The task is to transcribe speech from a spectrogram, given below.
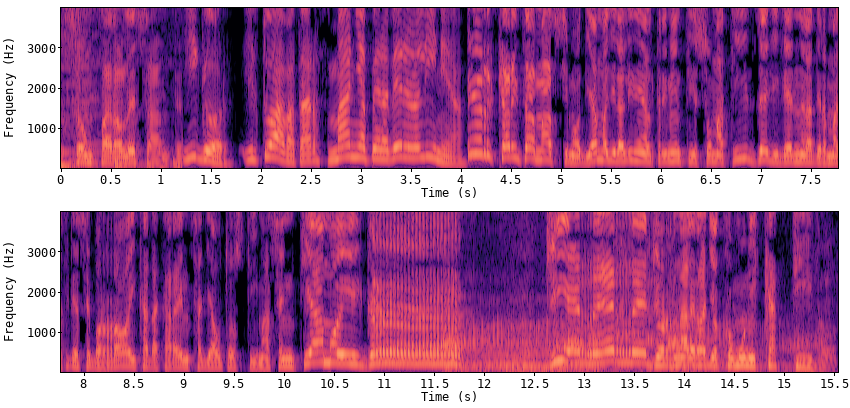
Sono parole sante. Igor, il tuo avatar smania per avere la linea. Per carità, Massimo, diamogli la linea, altrimenti somatizza e gli viene la dermatite seborroica da carenza di autostima. Sentiamo il grrrr. GRR, giornale radiocomunicativo.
